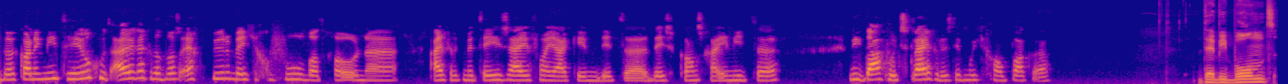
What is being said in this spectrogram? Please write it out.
dat kan ik niet heel goed uitleggen. Dat was echt puur een beetje gevoel wat gewoon eigenlijk meteen zei van ja Kim, dit, uh, deze kans ga je niet, niet dagelijks krijgen, dus dit moet je gewoon pakken. Debbie Bond,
